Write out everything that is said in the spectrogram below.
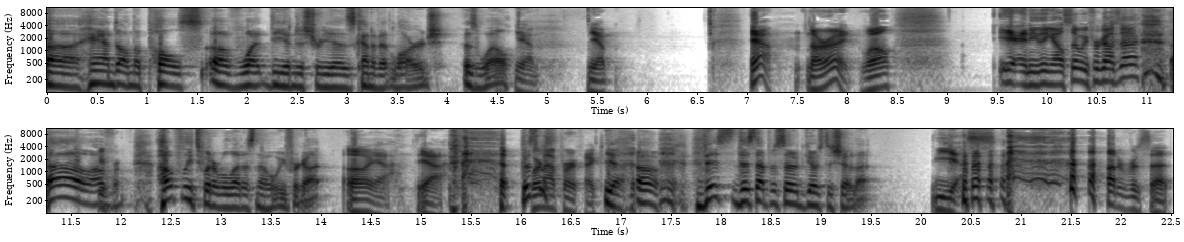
uh, hand on the pulse of what the industry is, kind of at large as well. Yeah. Yep. Yeah. All right. Well, yeah, anything else that we forgot, Zach? Oh, um, hopefully Twitter will let us know what we forgot. Oh yeah, yeah. We're was, not perfect. Yeah. Oh, this this episode goes to show that. Yes. Hundred percent.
